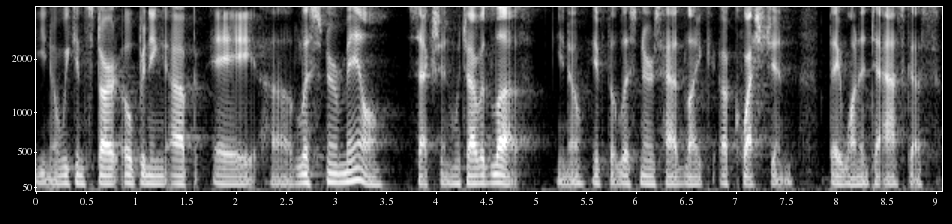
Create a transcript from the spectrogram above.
you know, we can start opening up a uh, listener mail section, which I would love. You know, if the listeners had like a question they wanted to ask us.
